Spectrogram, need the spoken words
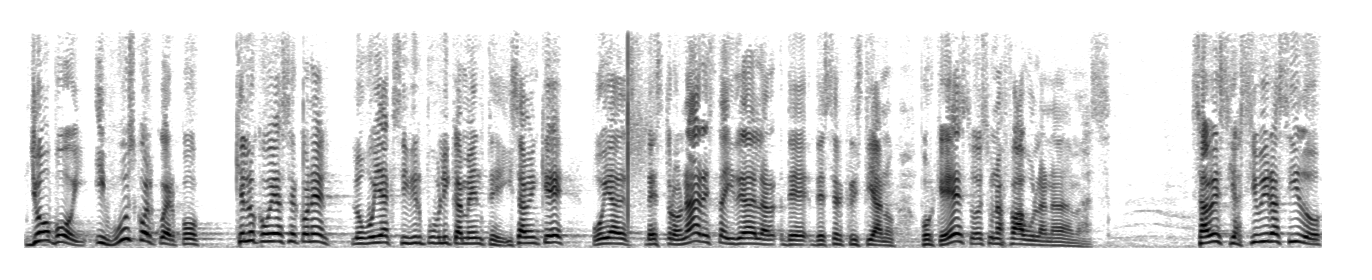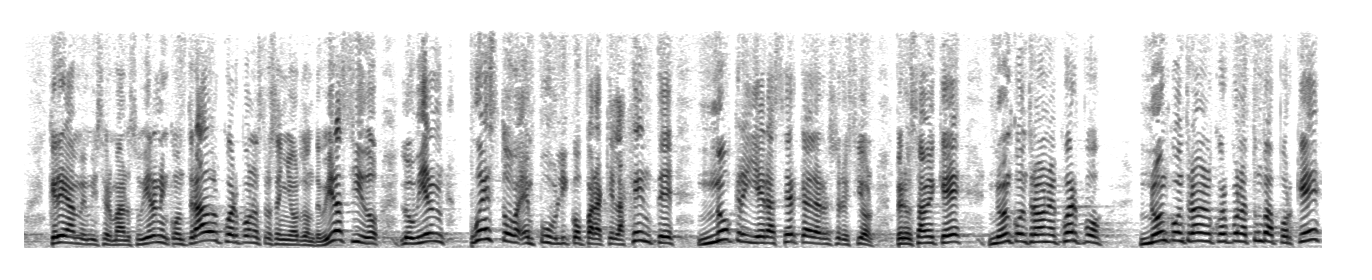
yo voy y busco el cuerpo, ¿qué es lo que voy a hacer con él? Lo voy a exhibir públicamente. ¿Y saben qué? Voy a destronar esta idea de, ser cristiano, porque eso es una fábula nada más. ¿Sabes? Si así hubiera sido, créanme mis hermanos, hubieran encontrado el cuerpo de nuestro Señor donde hubiera sido, lo hubieran puesto en público para que la gente no creyera acerca de la resurrección. Pero ¿saben qué? No encontraron el cuerpo, no encontraron el cuerpo en la tumba. ¿Por qué?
